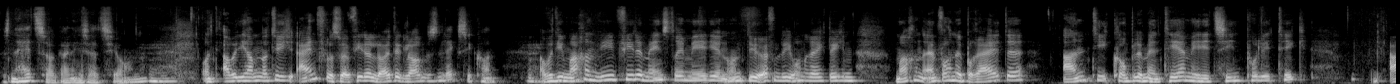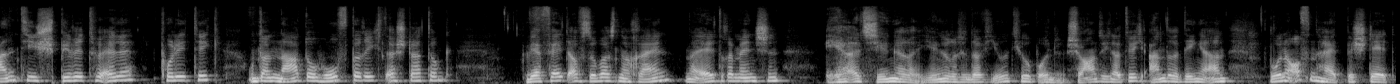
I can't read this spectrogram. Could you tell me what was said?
Das ist eine Hetzorganisation. Ne? Mhm. Und, aber die haben natürlich Einfluss, weil viele Leute glauben, das ist ein Lexikon. Mhm. Aber die machen, wie viele Mainstream-Medien und die öffentlich-unrechtlichen, machen einfach eine breite Anti-Komplementär-Medizinpolitik, anti-spirituelle Politik und dann NATO-Hofberichterstattung. Wer fällt auf sowas noch rein? Na, ältere Menschen, eher als Jüngere. Jüngere sind auf YouTube und schauen sich natürlich andere Dinge an, wo eine Offenheit besteht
